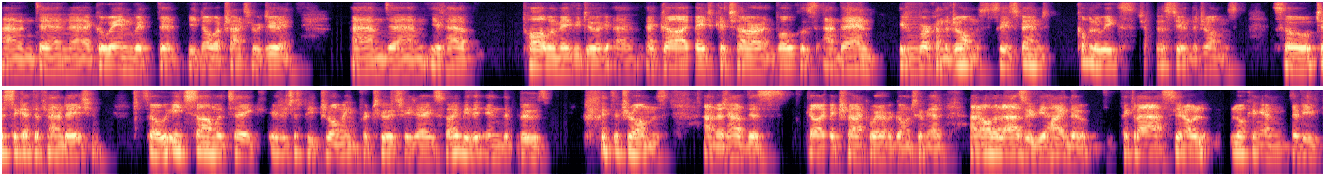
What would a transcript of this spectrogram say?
and then uh, go in with the you'd know what tracks you were doing, and um, you'd have Paul would maybe do a, a, guide, guitar, and vocals, and then you'd work on the drums. So you spend a couple of weeks just doing the drums. So just to get the foundation. So each song would take, it would just be drumming for two or three days. So I'd be in the booth with the drums and I'd have this guide track whatever going through my head. And all the lads would be behind the, the glass, you know, looking and there'd be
